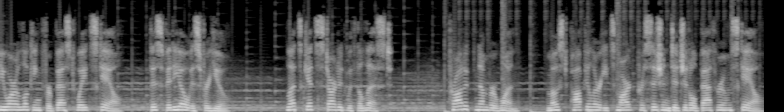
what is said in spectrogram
you are looking for best weight scale, this video is for you. Let's get started with the list. Product number 1, most popular Eatsmart Precision Digital Bathroom Scale.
